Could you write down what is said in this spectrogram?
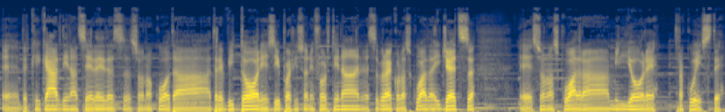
eh, perché i Cardinals e i Raiders sono a quota 3 vittorie, sì, poi ci sono i 49ers, però ecco la squadra i Jets eh, sono la squadra migliore tra queste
